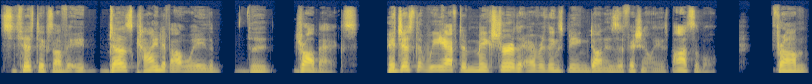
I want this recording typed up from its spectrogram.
statistics of it, it does kind of outweigh the the drawbacks. It's just that we have to make sure that everything's being done as efficiently as possible. From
